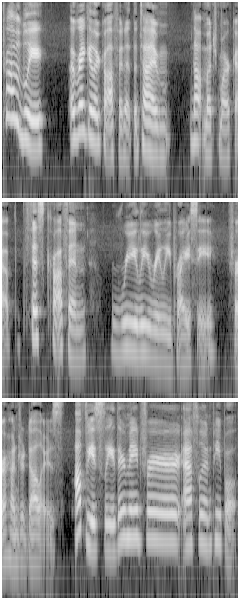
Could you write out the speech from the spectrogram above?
probably a regular coffin at the time, not much markup. Fisk coffin, really, really pricey for a $100. Obviously, they're made for affluent people.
